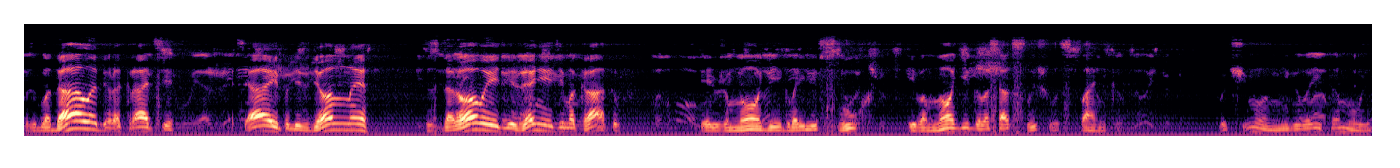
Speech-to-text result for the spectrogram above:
Возобладала бюрократия, хотя и побежденное здоровое движение демократов – Теперь уже многие говорили вслух, и во многих голосах слышалась паника. «Почему он не говорит о муле?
